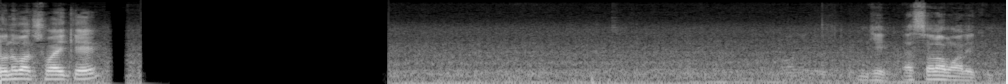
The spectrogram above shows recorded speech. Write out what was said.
ধন্যবাদ সবাইকে। জি, আসসালামু আলাইকুম।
